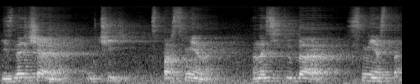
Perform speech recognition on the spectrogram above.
изначально учить спортсмена наносить удары с места,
